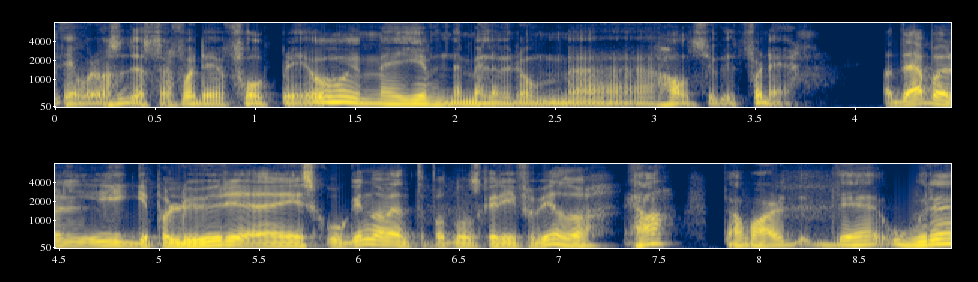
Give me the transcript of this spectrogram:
Det var også dødsstraff for det. Folk ble jo med jevne mellomrom eh, halshugget for det. Ja, Det er bare å ligge på lur eh, i skogen og vente på at noen skal ri forbi. Altså. Ja, da var det, det ordet,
